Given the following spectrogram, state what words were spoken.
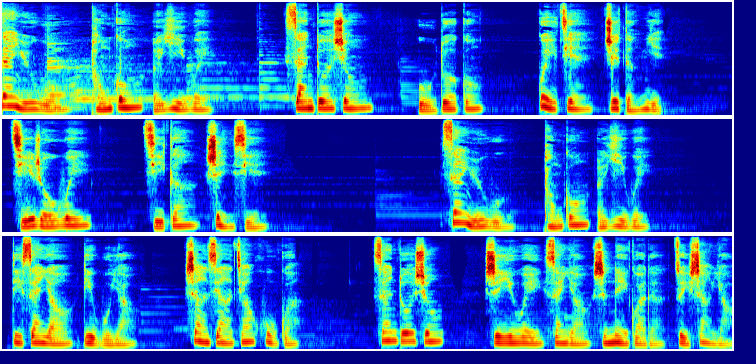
三与五同宫而异位，三多凶，五多功，贵贱之等也。其柔微，其刚甚邪。三与五同宫而异位，第三爻、第五爻上下交互卦。三多凶，是因为三爻是内卦的最上爻。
